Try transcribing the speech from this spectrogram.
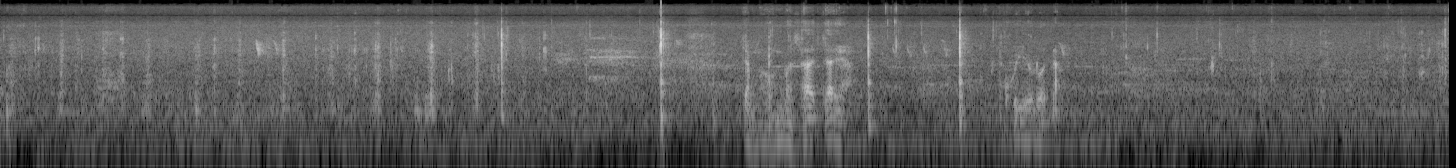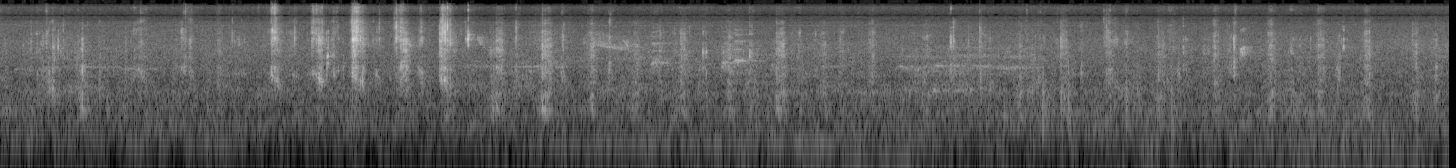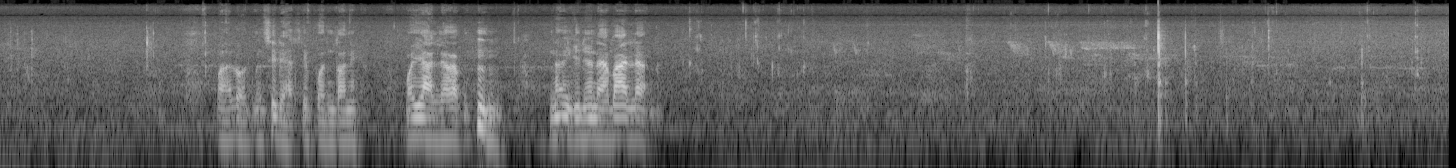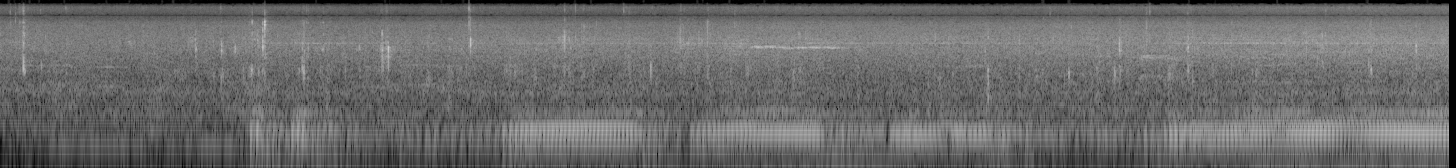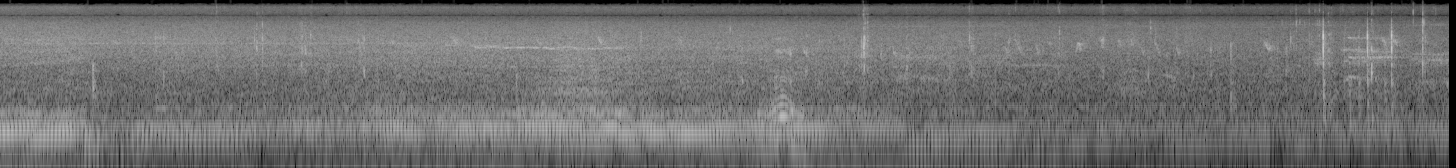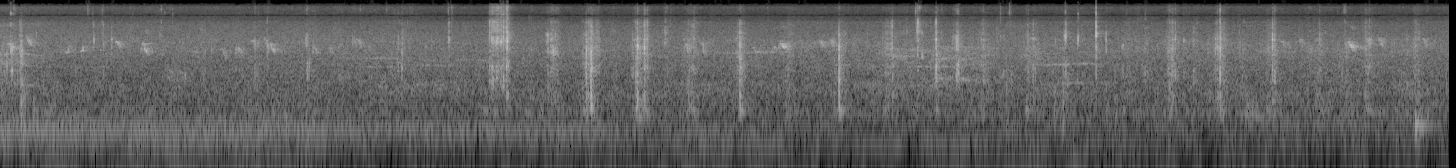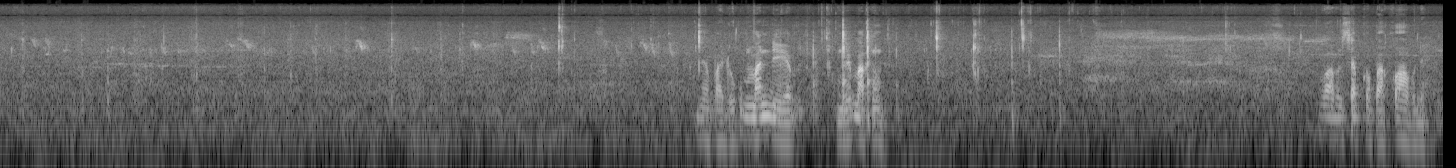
จำเอาภาษาใจ คุยรถ มาโหลดมันสิแดดสิฝนตอนนี้มายานแล้วครับ นั่งกินอยู่หน้าบ้านแล้ว เนี่ยปลาดุกมันดีผมได้หมักว่ามันแซ่บกว่าปลาคอปุ่นนี่แ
